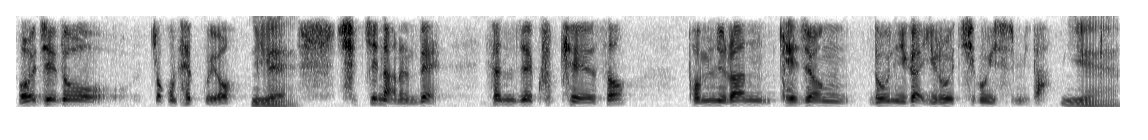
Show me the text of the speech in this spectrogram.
어제도 조금 했고요. 예. 쉽지는 않은데 현재 국회에서 법률안 개정 논의가 이루어지고 있습니다. 예.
